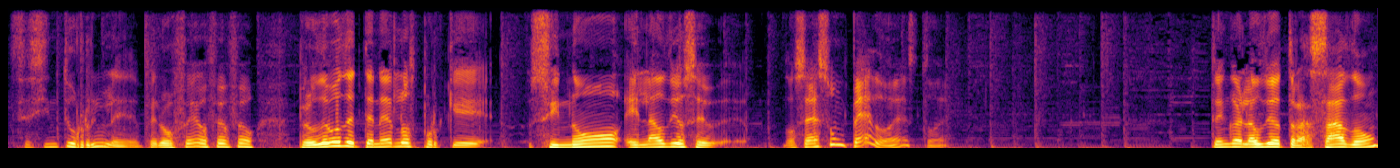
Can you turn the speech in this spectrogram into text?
Se siente horrible, pero feo, feo, feo. Pero debo de tenerlos porque si no, el audio se. O sea, es un pedo esto, ¿eh? Tengo el audio atrasado.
